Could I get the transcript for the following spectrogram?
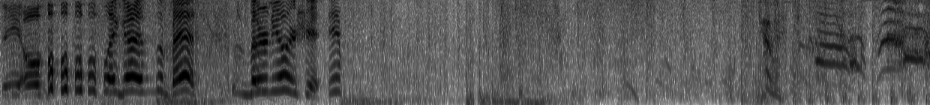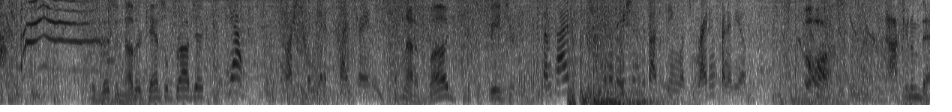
See ya. Oh my god, this is the best. This is better than the other shit. Damn. Is this another canceled project? Yeah. Marshall couldn't get it to fly straight. It's not a bug, it's a feature. Sometimes, innovation's about seeing what's right in front of you. Oh, knocking them down.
